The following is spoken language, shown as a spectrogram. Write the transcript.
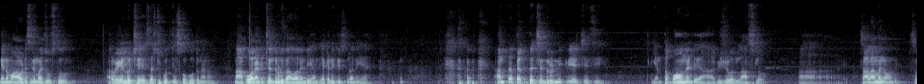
నేను మా ఆవిడ సినిమా చూస్తూ అరవై ఏళ్ళు వచ్చే షష్టి పూర్తి చేసుకోబోతున్నాను. నాకు అలాంటి చంద్రుడు కావాలండి అంది. ఎక్కడి నుంచి తీసుకురానయ్యా? అంత పెద్ద చంద్రుడిని క్రియేట్ చేసి ఎంత బాగుందంటే ఆ విజువల్ లాస్ట్లో చాలా అందంగా ఉంది. సో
